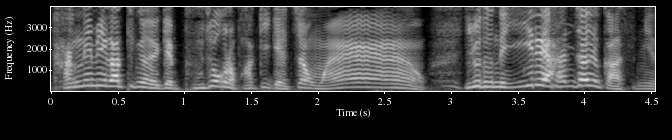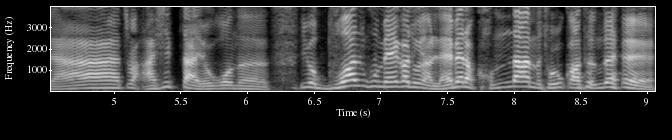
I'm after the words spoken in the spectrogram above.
강림이 같은 경우는 이렇게 부적으로 바뀌겠죠? Wow. 이것도 근데 1회 한정일 것 같습니다. 좀 아쉽다 요거는. 이거 무한 구매해가지고 그냥 레벨업 겁나 하면 좋을 것 같은데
